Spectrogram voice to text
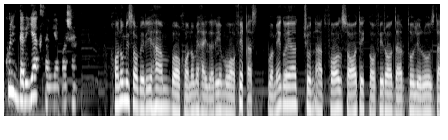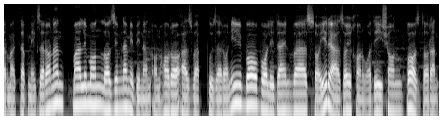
کل در یک سویه باشن خانم صابری هم با خانم حیدری موافق است و می‌گوید چون اطفال ساعت کافی را در طول روز در مکتب میگذرانند معلمان لازم نمی بینند آنها را از وقت گذرانی با والدین و سایر اعضای خانواده ایشان باز دارند.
